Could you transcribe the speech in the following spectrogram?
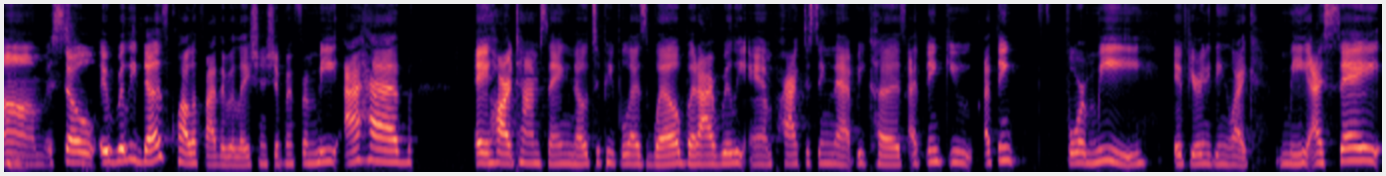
Mm, Um, so it really does qualify the relationship. And for me, I have a hard time saying no to people as well, but I really am practicing that because I think you I think for me, if you're anything like me, I say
